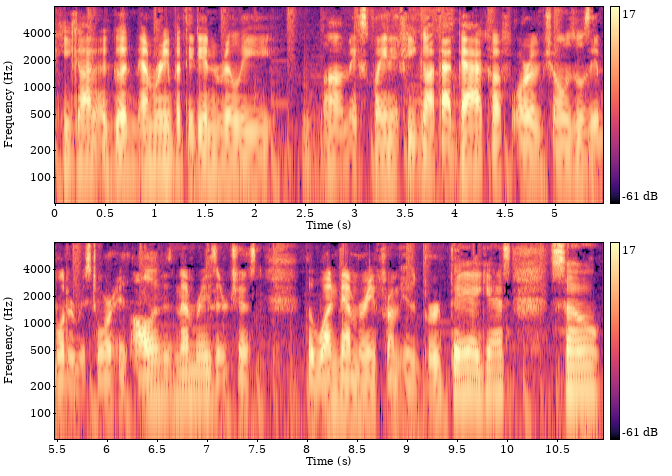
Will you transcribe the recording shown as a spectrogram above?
he got a good memory, but they didn't really um, explain if he got that back or if Jones was able to restore his, all of his memories or just the one memory from his birthday, I guess. So,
